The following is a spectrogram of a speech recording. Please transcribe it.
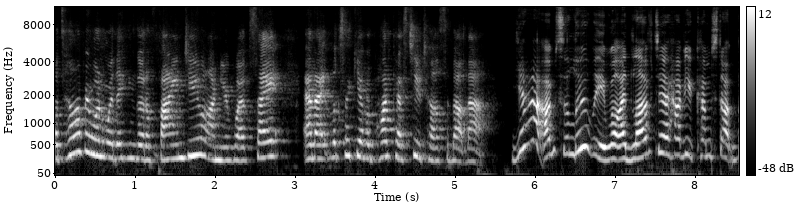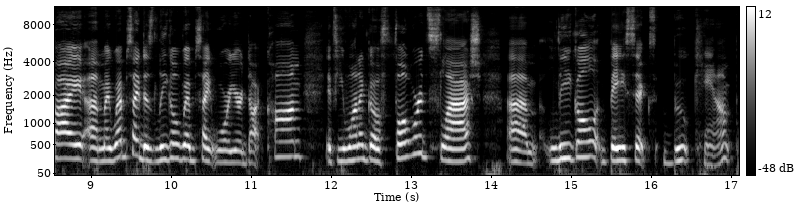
well tell everyone where they can go to find you on your website and it looks like you have a podcast too tell us about that yeah, absolutely. Well, I'd love to have you come stop by. Uh, my website is legalwebsitewarrior.com. If you want to go forward slash um, legal basics boot camp,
